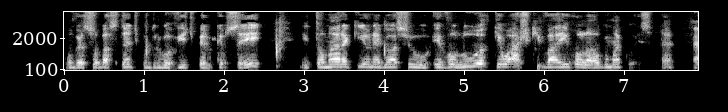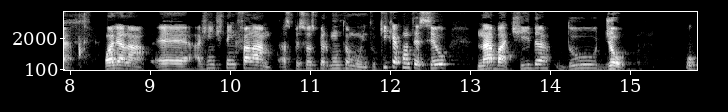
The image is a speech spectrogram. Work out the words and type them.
Conversou bastante com o Drogovic, pelo que eu sei e tomara que o negócio evolua, que eu acho que vai rolar alguma coisa. Né? É. Olha lá, é, a gente tem que falar, as pessoas perguntam muito, o que, que aconteceu na batida do Joe? O,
